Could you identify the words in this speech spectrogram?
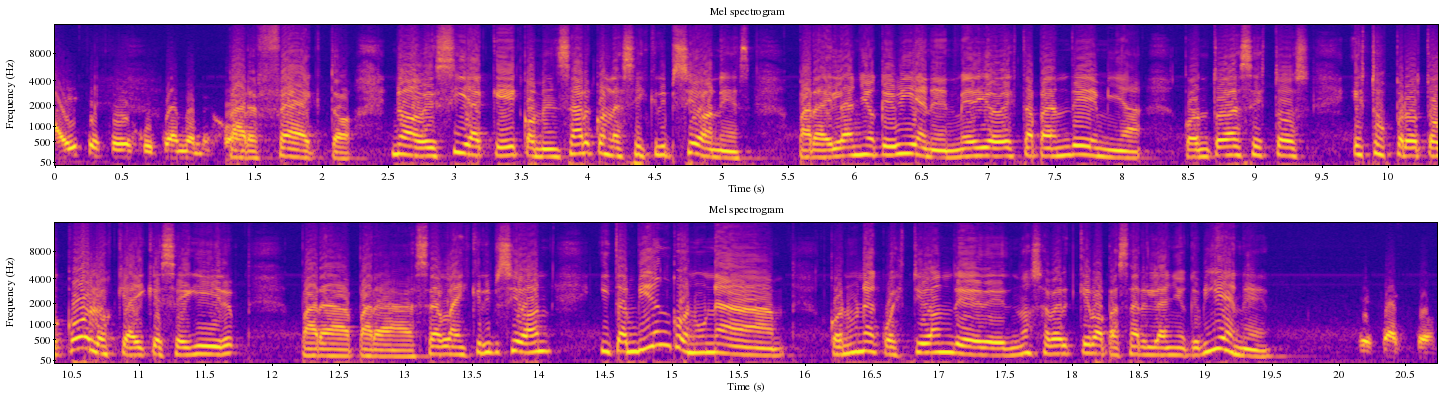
Ahí te estoy escuchando mejor. Perfecto. No, decía que comenzar con las inscripciones para el año que viene, en medio de esta pandemia, con todos estos, estos protocolos que hay que seguir para, para hacer la inscripción, y también con una, con una cuestión de, de no saber qué va a pasar el año que viene. Exacto,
